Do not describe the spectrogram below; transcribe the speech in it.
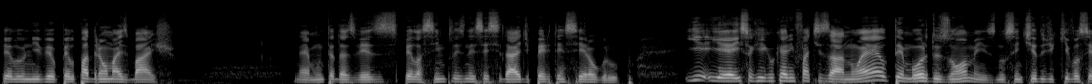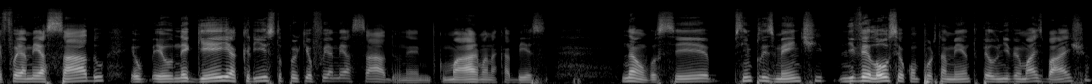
pelo nível, pelo padrão mais baixo. Né? Muitas das vezes pela simples necessidade de pertencer ao grupo. E, e, é isso aqui que eu quero enfatizar. Não é o temor dos homens, no sentido de que você foi ameaçado, eu, eu neguei a Cristo porque eu fui ameaçado, né, com uma arma na cabeça. Não, você simplesmente nivelou seu comportamento pelo nível mais baixo uh,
